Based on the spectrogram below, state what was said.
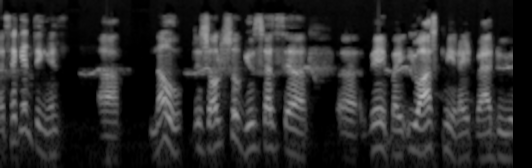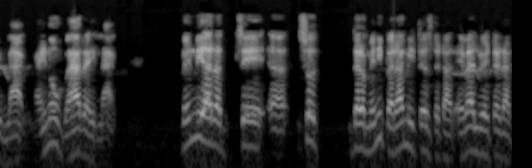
The second thing is, uh, now this also gives us a, a way by you ask me right where do you lag i know where i lag when we are at say uh, so there are many parameters that are evaluated at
